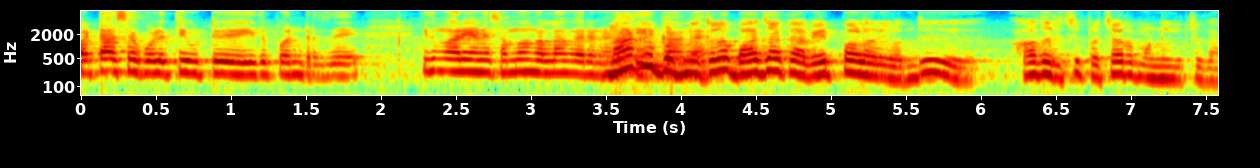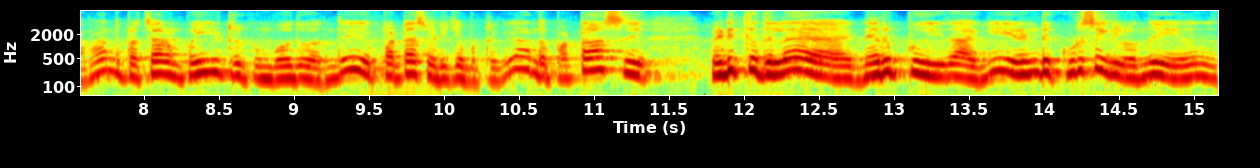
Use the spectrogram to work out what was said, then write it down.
பட்டாசை கொளுத்தி விட்டு இது பண்ணுறது இது மாதிரியான சம்பவங்கள்லாம் வேற நாகப்பட்டினத்தில் பாஜக வேட்பாளரை வந்து ஆதரித்து பிரச்சாரம் பண்ணிக்கிட்டு இருக்காங்க. அந்த பிரச்சாரம் போய்கிட்டு இருக்கும்போது வந்து பட்டாசு வெடிக்கப்பட்டிருக்கு. அந்த பட்டாசு வெடித்ததில் நெருப்பு இதாகி ரெண்டு குடிசைகள் வந்து எரிஞ்சு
